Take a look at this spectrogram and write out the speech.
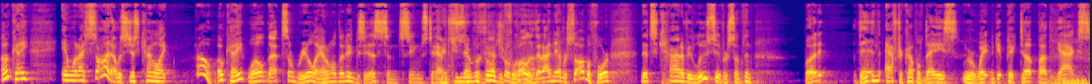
Okay. And when I saw it, I was just kind of like, oh, okay. Well, that's a real animal that exists and seems to have That never supernatural before, quality huh? that I never saw before. That's kind of elusive or something. But then after a couple of days, we were waiting to get picked up by the yaks,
